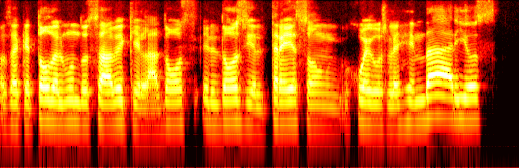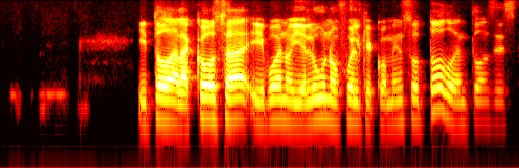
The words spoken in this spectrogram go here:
O sea, que todo el mundo sabe que la 2, el 2 y el 3 son juegos legendarios y toda la cosa. Y bueno, y el 1 fue el que comenzó todo. Entonces,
